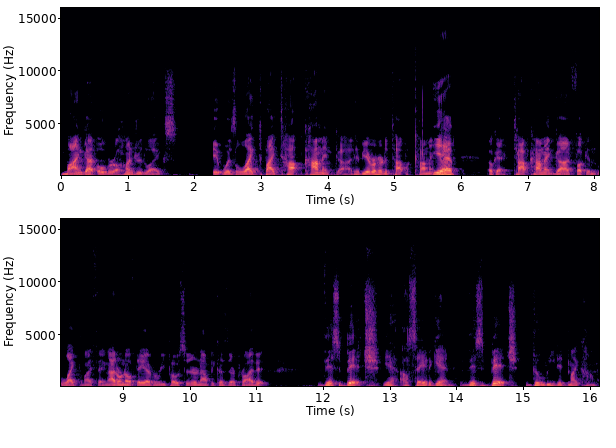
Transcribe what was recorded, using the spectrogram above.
Mine got over a hundred likes. It was liked by Top Comment God. Have you ever heard of Top Comment Yeah. God? Okay, Top Comment God fucking liked my thing. I don't know if they ever reposted it or not because they're private. This bitch, yeah, I'll say it again. This bitch deleted my comment.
